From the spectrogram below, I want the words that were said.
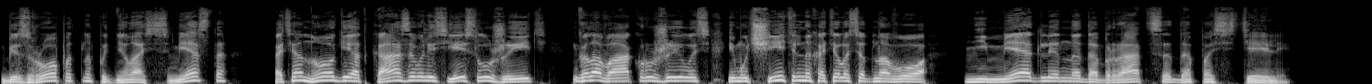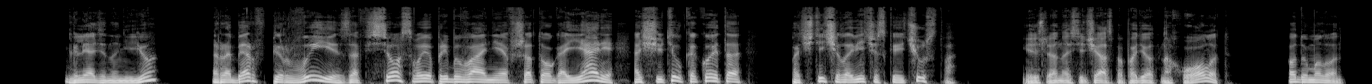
безропотно поднялась с места, хотя ноги отказывались ей служить, голова кружилась, и мучительно хотелось одного — немедленно добраться до постели. Глядя на нее, Робер впервые за все свое пребывание в Шато-Гаяре ощутил какое-то почти человеческое чувство. «Если она сейчас попадет на холод, — подумал он,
